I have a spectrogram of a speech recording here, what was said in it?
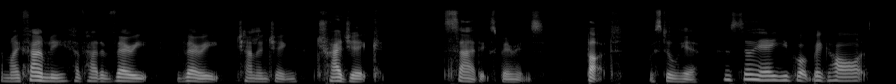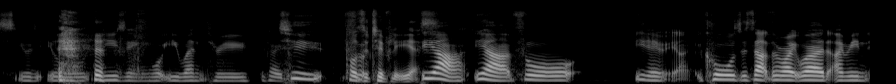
and my family have had a very very challenging tragic sad experience but we're still here We're still here. You've got big hearts. You're you're using what you went through Very to for- positively yes Yeah, yeah. For you know, uh, cause is that the right word? I mean,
